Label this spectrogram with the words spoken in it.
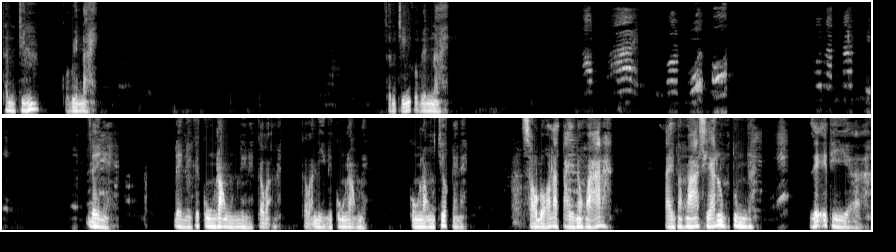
thân chính của bên này. Thân chính của bên này. Đây này đây này, cái cung long này này, các bạn này, các bạn nhìn cái cung long này, cung long trước này này. Sau đó là tay nó hóa ra, tay nó hóa xé lung tung ra. Dễ thì à,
